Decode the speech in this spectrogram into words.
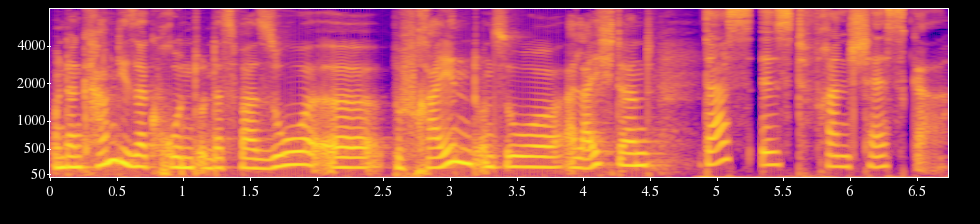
Und dann kam dieser Grund und das war so äh, befreiend und so erleichternd. Das ist Francesca.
